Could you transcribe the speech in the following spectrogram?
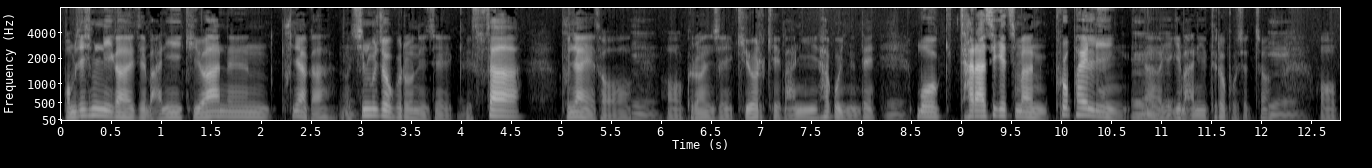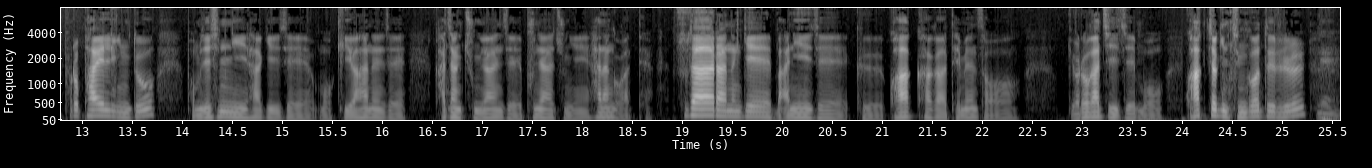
범죄 심리가 이제 많이 기여하는 분야가 어, 네. 실무적으로는 이제 그 수사 분야에서 예, 어, 그런 이제 기여를 이렇게 많이 하고 있는데 예, 뭐잘 아시겠지만 프로파일링 예, 어, 예. 얘기 많이 들어보셨죠? 예, 어, 프로파일링도 범죄 심리학이 이제 뭐 기여하는 이제 가장 중요한 이제 분야 중에 하나인 것 같아요. 수사라는 게 많이 이제 그 과학화가 되면서 여러 가지 이제 뭐 과학적인 증거들을 네,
